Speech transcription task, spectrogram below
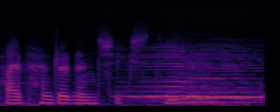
516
